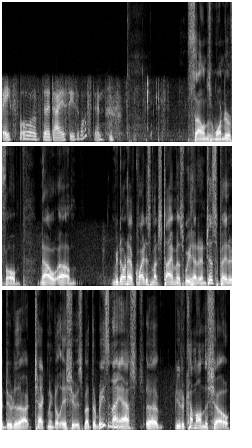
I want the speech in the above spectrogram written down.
faithful of the Diocese of Austin. Sounds wonderful. Now, um, we don't have quite as much time as we had anticipated due to our technical issues, but the reason I asked uh, you to come on the show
